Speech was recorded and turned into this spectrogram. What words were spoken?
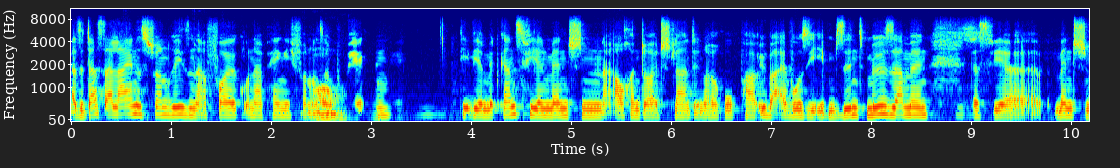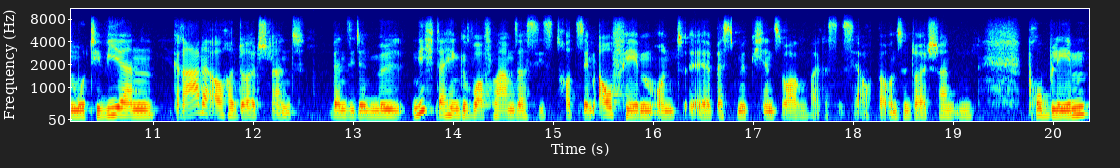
Also das allein ist schon ein Riesenerfolg, unabhängig von unseren wow. Projekten die wir mit ganz vielen Menschen, auch in Deutschland, in Europa, überall, wo sie eben sind, Müll sammeln, dass wir Menschen motivieren, gerade auch in Deutschland, wenn sie den Müll nicht dahin geworfen haben, dass sie es trotzdem aufheben und äh, bestmöglich entsorgen, weil das ist ja auch bei uns in Deutschland ein Problem.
